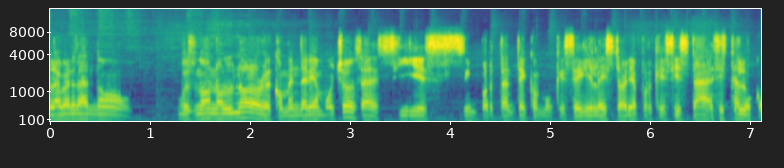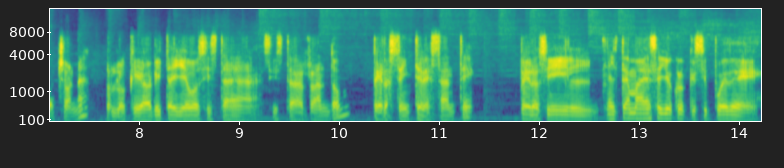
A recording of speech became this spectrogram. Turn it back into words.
la verdad no pues no, no, lo recomendaría mucho. O sea, sí es importante como que seguir la historia porque sí está, sí está locochona. Por lo que ahorita llevo sí está, sí está random, pero está interesante. Pero sí, el, el tema ese yo creo que sí puede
